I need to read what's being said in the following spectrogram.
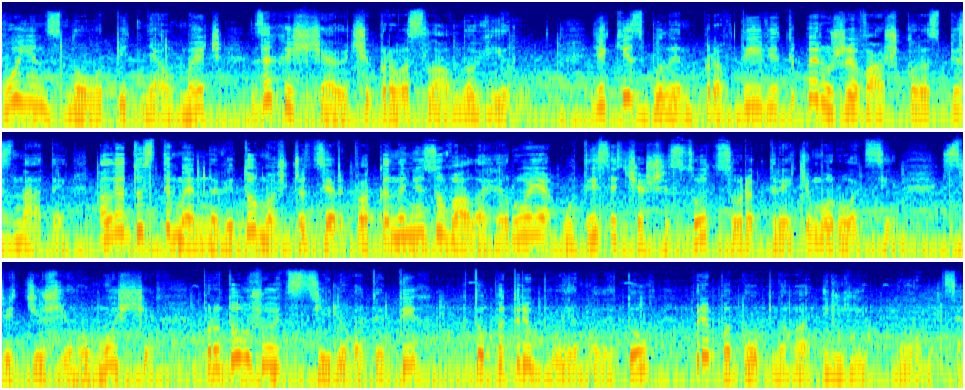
воїн знову підняв меч, захищаючи православну віру. Які з билин правдиві, тепер уже важко розпізнати, але достеменно відомо, що церква канонізувала героя у 1643 році. Святі ж його мощі продовжують зцілювати тих, хто потребує молитов преподобного Іллі Муромця.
